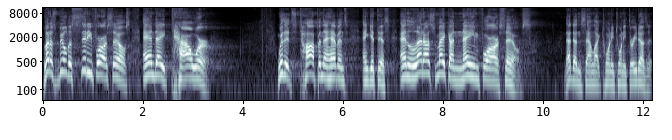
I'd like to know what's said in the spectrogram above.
let us build a city for ourselves and a tower with its top in the heavens. And get this, and let us make a name for ourselves. That doesn't sound like 2023, does it?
